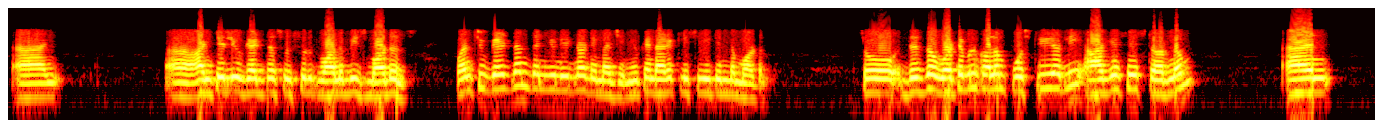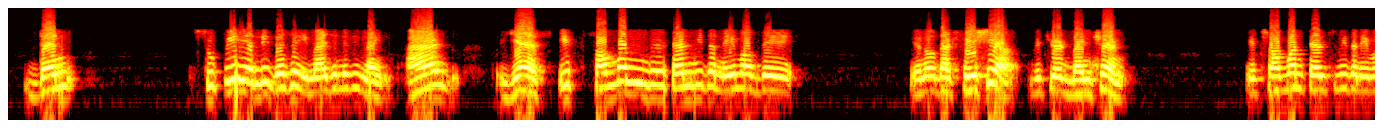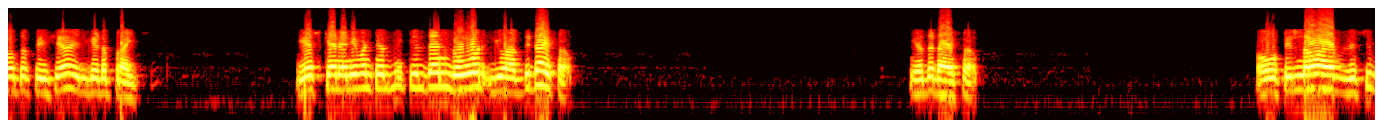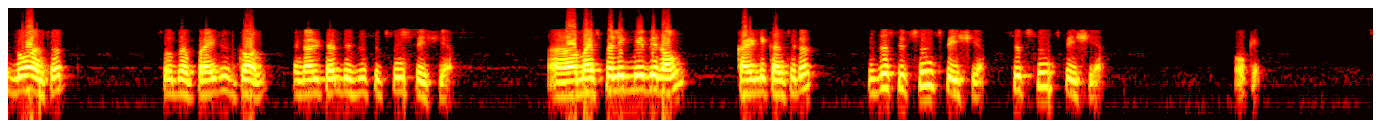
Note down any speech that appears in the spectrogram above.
And uh, until you get the Sushrup wannabes models. Once you get them then you need not imagine. You can directly see it in the model. So this is the vertebral column posteriorly aage se sternum. And then superiorly there's an imaginary line. And yes if someone will tell me the name of the you know that fascia which you had mentioned if someone tells me the name of the fascia I'll get a prize yes can anyone tell me till then lower you have the diaphragm you have the diaphragm Oh, till now I have received no answer. So the price is gone and I'll tell this is Sibson's fascia. Uh, my spelling may be wrong. Kindly consider. This is the Sibson's fascia. Sibson's fascia. Okay.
